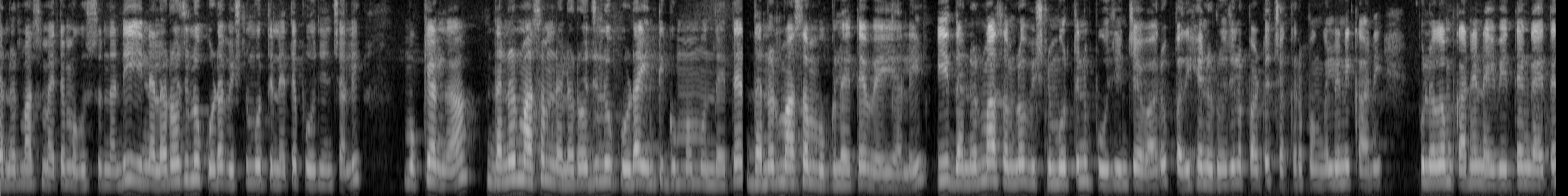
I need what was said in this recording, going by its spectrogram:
ధనుర్మాసం అయితే ముగుస్తుందండి. ఈ నెల రోజులు కూడా విష్ణుమూర్తిని అయితే పూజించాలి. ముఖ్యంగా ధనుర్మాసం నెల రోజులు కూడా ఇంటి గుమ్మం ముందైతే ధనుర్మాసం ముగ్గులైతే వేయాలి. ఈ ధనుర్మాసంలో విష్ణుమూర్తిని పూజించేవారు పదిహేను రోజుల పాటు చక్కెర పొంగలిని కానీ పులగం కానీ నైవేద్యంగా అయితే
